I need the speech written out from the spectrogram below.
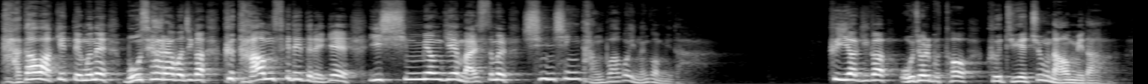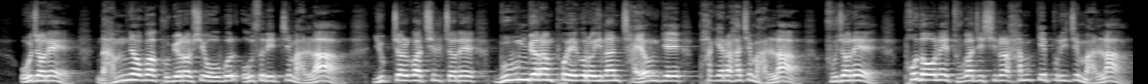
다가왔기 때문에 모세 할아버지가 그 다음 세대들에게 이 신명기의 말씀을 신신당부하고 있는 겁니다. 그 이야기가 5절부터 그 뒤에 쭉 나옵니다. 5절에 남녀가 구별 없이 옷을 입지 말라. 6절과 7절에 무분별한 포획으로 인한 자연계 파괴를 하지 말라. 9절에 포도원에 두 가지 씨를 함께 뿌리지 말라.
